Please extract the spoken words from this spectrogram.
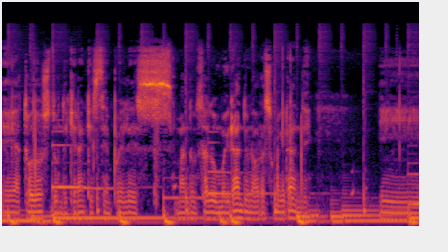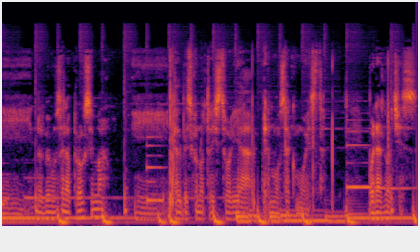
Eh, a todos donde quieran que estén, pues les mando un saludo muy grande, un abrazo muy grande. Y nos vemos en la próxima y tal vez con otra historia hermosa como esta. Buenas noches.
